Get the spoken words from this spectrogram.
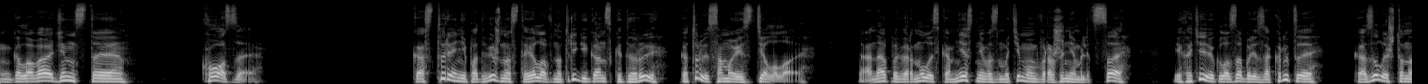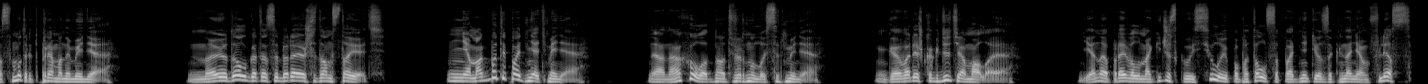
Глава 11. Коза. Кастория неподвижно стояла внутри гигантской дыры, которую сама и сделала. Она повернулась ко мне с невозмутимым выражением лица, и хотя её глаза были закрыты, казалось, что она смотрит прямо на меня. «Ну и долго ты собираешься там стоять? Не мог бы ты поднять меня?» Она холодно отвернулась от меня. «Говоришь, как дитя малое». Я направил магическую силу и попытался поднять её заклинанием флес,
